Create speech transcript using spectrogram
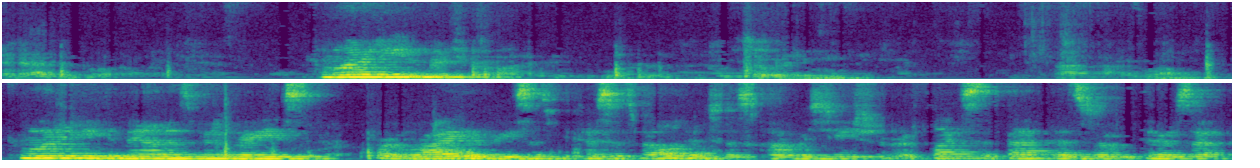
And that is what I'm asking. Commodity, Major commodity, so many things. It's not- not a problem. commodity demand has been raised for a variety of reasons because it's relevant to this conversation. It reflects the fact that so- there's a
